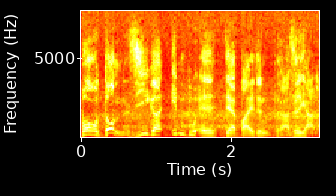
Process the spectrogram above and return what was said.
Bordon, Sieger im Duell der beiden Brasilianer.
